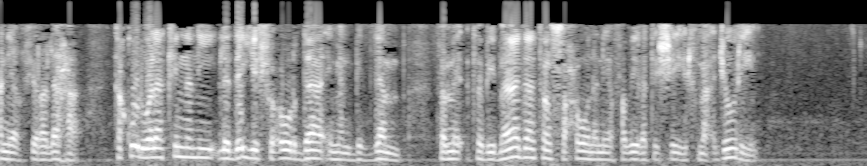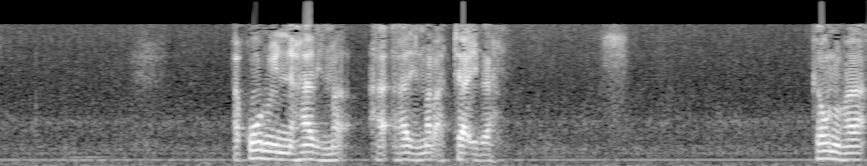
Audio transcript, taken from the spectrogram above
أن يغفر لها. تقول ولكنني لدي شعور دائما بالذنب فبماذا تنصحونني يا فضيلة الشيخ مأجورين؟ أقول إن هذه هذه المرأة التائبة كونها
